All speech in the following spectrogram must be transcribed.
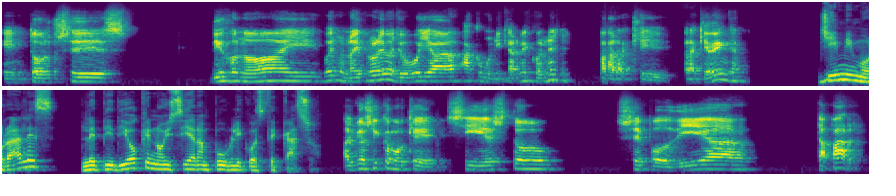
Entonces, dijo, no hay, bueno, no hay problema, yo voy a, a comunicarme con él para que, para que venga. Jimmy Morales le pidió que no hicieran público este caso. Algo así como que si esto se podía tapar,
